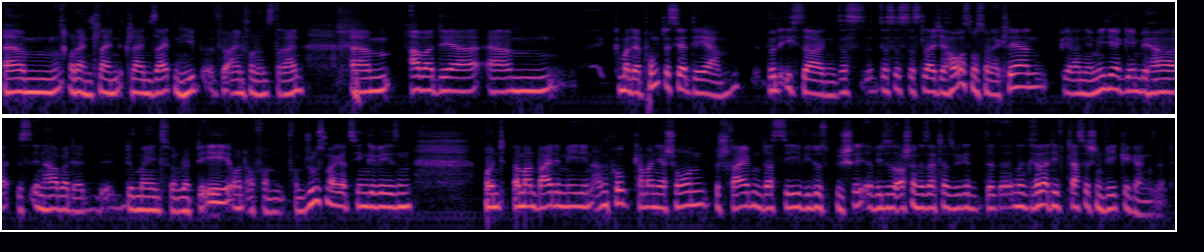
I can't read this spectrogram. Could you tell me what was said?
Ähm, oder einen kleinen, kleinen Seitenhieb für einen von uns dreien. ähm, aber der ähm, guck mal, der Punkt ist ja der, würde ich sagen, das, das ist das gleiche Haus, muss man erklären. Piranha Media GmbH ist Inhaber der Domains von rap.de und auch vom, vom Juice Magazin gewesen. Und wenn man beide Medien anguckt, kann man ja schon beschreiben, dass sie, wie du es wie du es auch schon gesagt hast, einen relativ klassischen Weg gegangen sind.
